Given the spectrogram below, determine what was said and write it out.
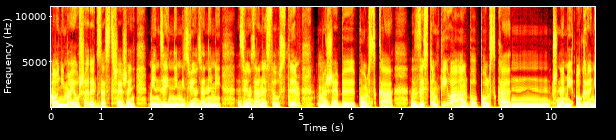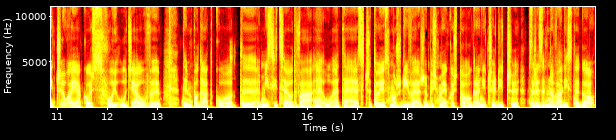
oni mają szereg zastrzeżeń, między innymi związanymi, związane są z tym, żeby Polska wystąpiła albo Polska mm, przynajmniej ograniczyła jakoś swój udział w tym podatku od y, emisji CO2 EU ETS. Czy to jest możliwe, żebyśmy jakoś to ograniczyli, czy zrezygnowali z tego?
